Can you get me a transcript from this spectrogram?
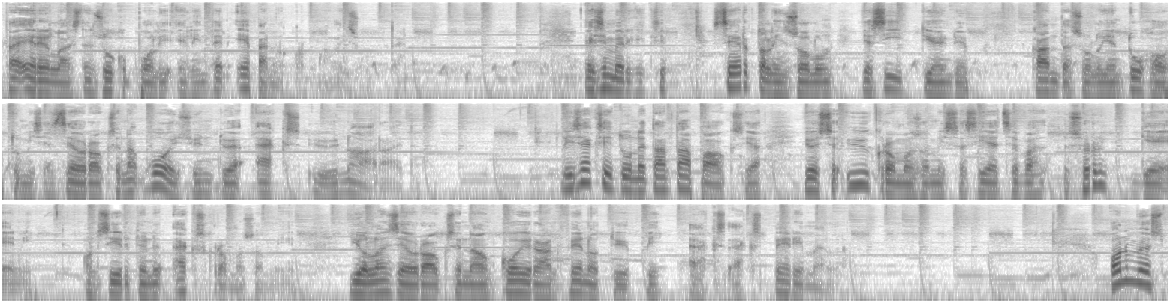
tai erilaisten sukupuolielinten epänormaalisuuteen. Esimerkiksi sertolinsolun ja siittiöiden kantasolujen tuhoutumisen seurauksena voi syntyä XY-naaraita. Lisäksi tunnetaan tapauksia, joissa Y-kromosomissa sijaitseva SRY-geeni on siirtynyt X-kromosomiin, jolloin seurauksena on koiraan fenotyyppi XX-perimällä. On myös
